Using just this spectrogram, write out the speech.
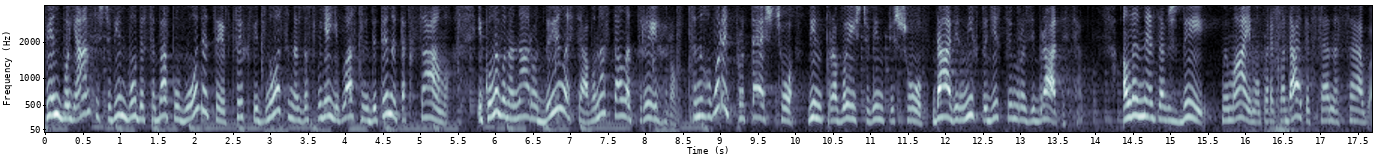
Він боявся, що він буде себе поводити в цих відносинах до своєї власної дитини так само. І коли вона народилася, вона стала тригером. Це не говорить про те, що він правий, що він пішов. Да, він міг тоді з цим розібратися. Але не завжди ми маємо перекладати все на себе.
